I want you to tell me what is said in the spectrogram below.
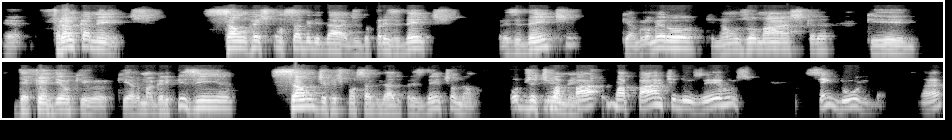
É, francamente, são responsabilidade do presidente, presidente que aglomerou, que não usou máscara, que defendeu que, que era uma gripezinha, são de responsabilidade do presidente ou não? Objetivamente. Uma, uma parte dos erros, sem dúvida. Né?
